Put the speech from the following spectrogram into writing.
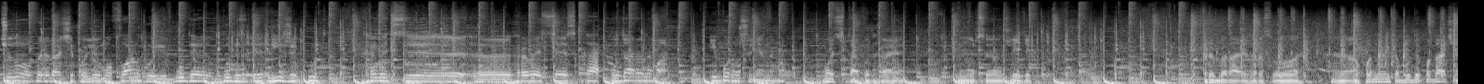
чудова передача по лівому флангу і буде, буде е, ріже кут гравець, е, е, гравець ЦСКА. Удару нема і порушення нема. Ось так от грає Норсен Атлетік. Прибирає зараз свого е, опонента, буде подача.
